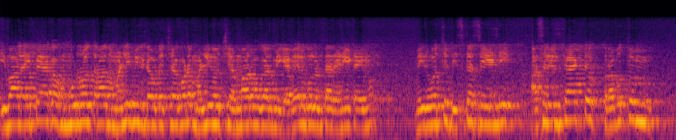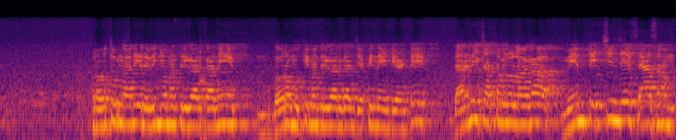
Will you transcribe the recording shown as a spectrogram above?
ఇవాళ అయిపోయాక ఒక మూడు రోజుల తర్వాత మళ్ళీ మీకు డౌట్ వచ్చా కూడా మళ్ళీ వచ్చి ఎంఆర్ఓ గారు మీకు అవైలబుల్ ఉంటారు ఎనీ టైం మీరు వచ్చి డిస్కస్ చేయండి. అసలు ఇన్ఫ్యాక్ట్ ప్రభుత్వం ప్రభుత్వం కానీ రెవెన్యూ మంత్రి గారు కానీ గౌరవ ముఖ్యమంత్రి గారు కానీ చెప్పింది ఏంటి అంటే ధరణి చట్టంలో లాగా మేము తెచ్చిందే శాసనం.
